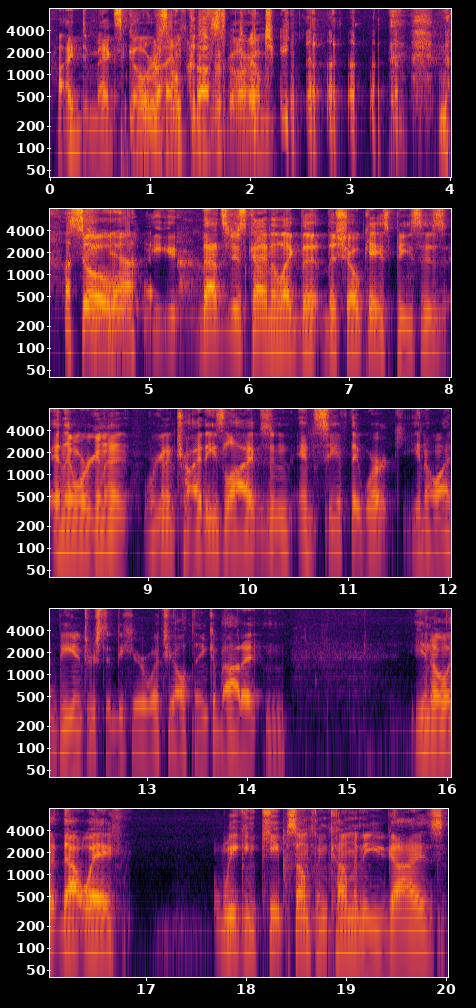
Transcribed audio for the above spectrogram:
ride to Mexico or Ride something across the for him. so Yeah. that's just kind of like the the showcase pieces, and then we're gonna we're gonna try these lives and and see if they work. You know, I'd be interested to hear what y'all think about it, and you know that way we can keep something coming to you guys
